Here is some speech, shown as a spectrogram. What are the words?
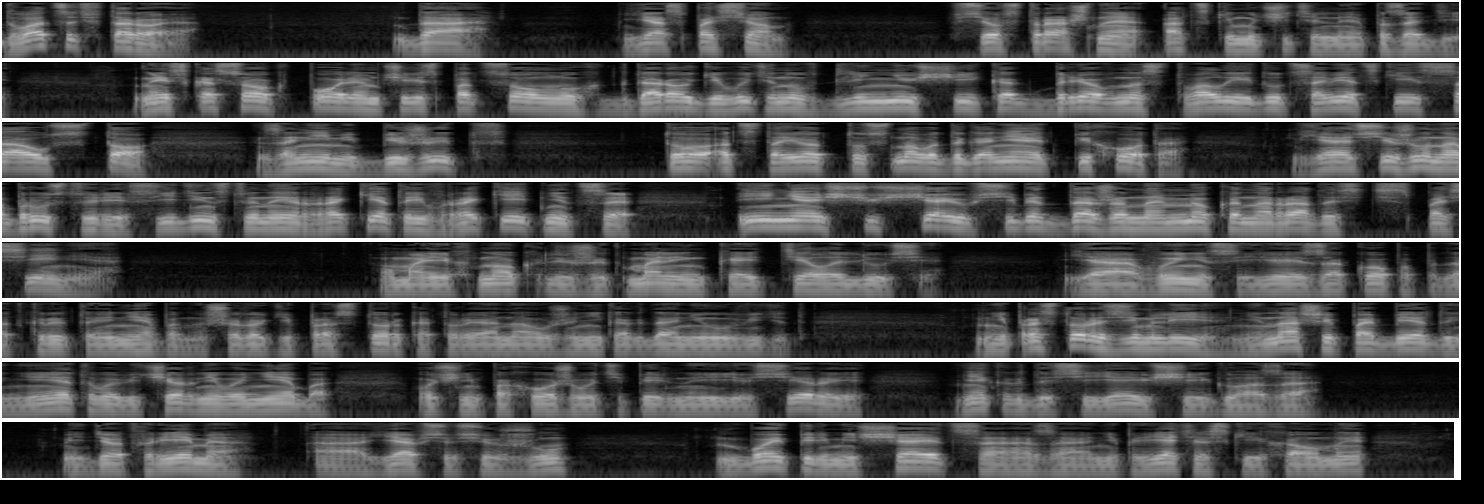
Двадцать второе. Да, я спасен. Все страшное, адски мучительное позади. Наискосок полем через подсолнух к дороге, вытянув длиннющие, как бревна, стволы, идут советские САУ-100. За ними бежит, то отстает, то снова догоняет пехота. Я сижу на бруствере с единственной ракетой в ракетнице и не ощущаю в себе даже намека на радость спасения. У моих ног лежит маленькое тело Люси. Я вынес ее из окопа под открытое небо на широкий простор, который она уже никогда не увидит. Ни простора земли, ни нашей победы, ни этого вечернего неба, очень похожего теперь на ее серые, некогда сияющие глаза. Идет время, а я все сижу. Бой перемещается за неприятельские холмы.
